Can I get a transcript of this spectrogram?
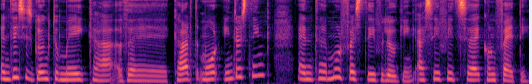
and this is going to make uh, the card more interesting and uh, more festive looking, as if it's uh, confetti.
